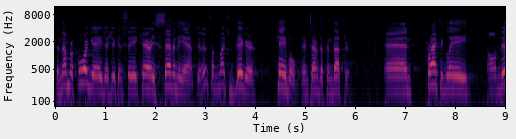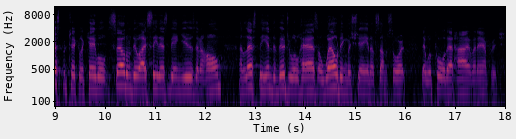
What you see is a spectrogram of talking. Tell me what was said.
The number 4 gauge, as you can see, carries 70 amps. And it's a much bigger cable in terms of conductor. And practically on this particular cable, seldom do I see this being used in a home unless the individual has a welding machine of some sort that will pull that high of an amperage.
